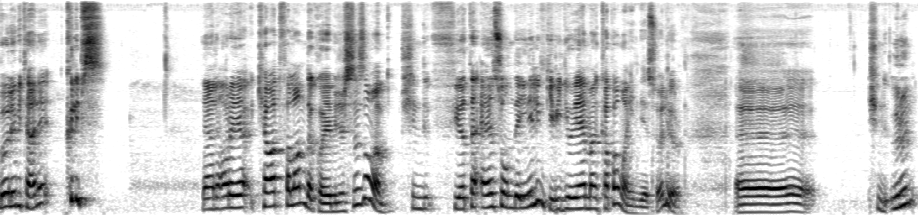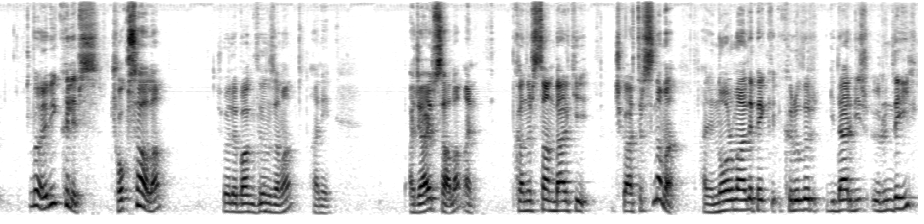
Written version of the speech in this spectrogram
böyle bir tane klips. Yani araya kağıt falan da koyabilirsiniz ama şimdi fiyata en son değinelim ki videoyu hemen kapamayın diye söylüyorum. Ee, şimdi ürün böyle bir klips. Çok sağlam. Şöyle baktığın zaman hani acayip sağlam. Hani kanırsan belki çıkartırsın ama hani normalde pek kırılır gider bir ürün değil.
